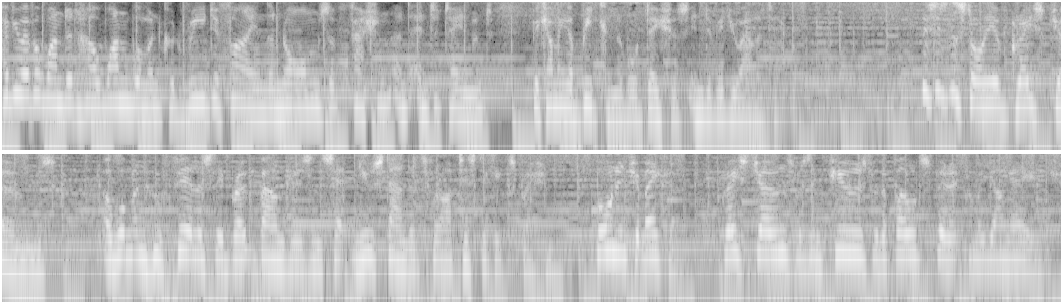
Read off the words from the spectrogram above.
Have you ever wondered how one woman could redefine the norms of fashion and entertainment, becoming a beacon of audacious individuality? This is the story of Grace Jones, a woman who fearlessly broke boundaries and set new standards for artistic expression. Born in Jamaica, Grace Jones was infused with a bold spirit from a young age.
